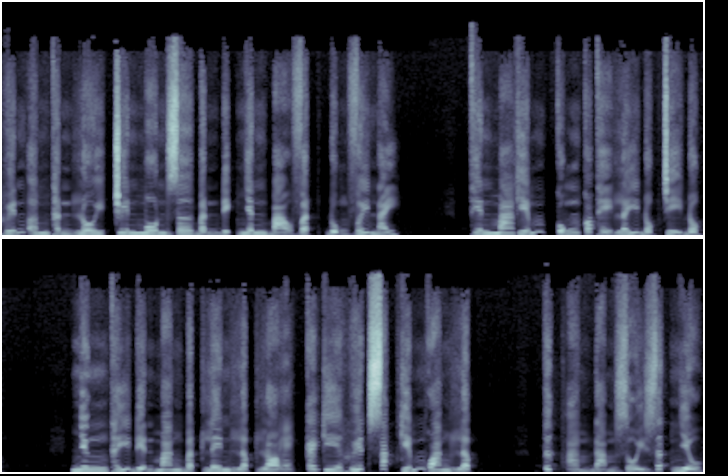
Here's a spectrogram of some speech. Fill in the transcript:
huyến âm thần lôi chuyên môn dơ bẩn địch nhân bảo vật đụng với này. Thiên ma kiếm cũng có thể lấy độc trị độc. Nhưng thấy điện mang bật lên lập lòe, cái kia huyết sắc kiếm quang lập. Tức ảm đạm rồi rất nhiều.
